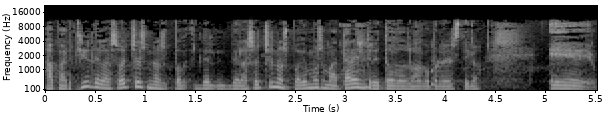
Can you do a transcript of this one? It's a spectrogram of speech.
A partir de las 8 nos, de, de las 8 nos podemos matar entre todos o algo por el estilo. Eh,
